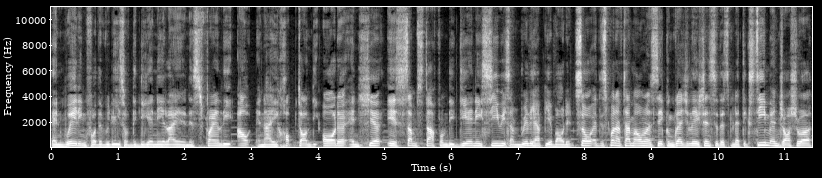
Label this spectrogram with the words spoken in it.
and waiting for the release of the DNA line, and it's finally out. And I hopped on the order, and here is some stuff from the DNA series. I'm really happy about it. So at this point of time, I want to say congratulations to the Spinetics team and Joshua.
